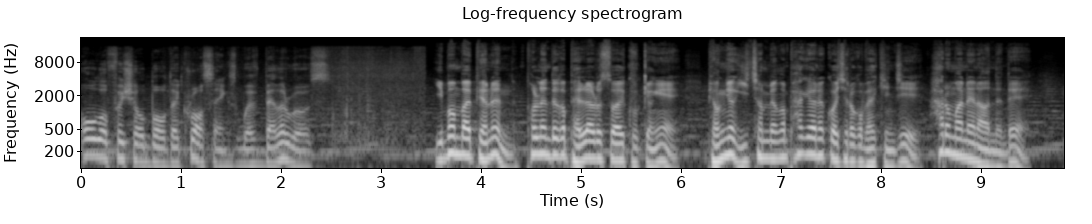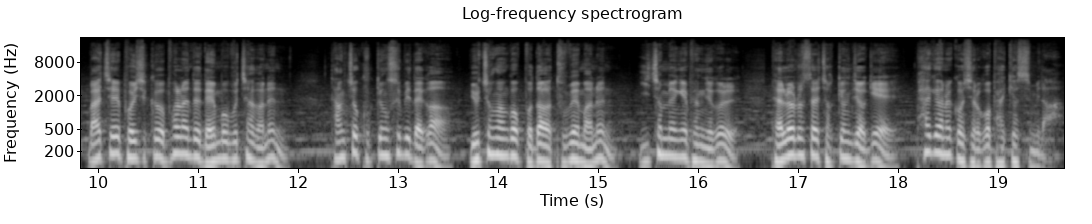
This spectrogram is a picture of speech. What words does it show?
all official border crossings with Belarus. 이번 발표는 폴란드가 벨라루스와의 국경에 병력 2,000명을 파견할 것이라고 밝힌 지 하루 만에 나왔는데 마체의 보이시크 폴란드 내무부 차관은 당초 국경 수비대가 요청한 것보다 두 배 많은 2,000명의 병력을 벨라루스의 접경 지역에 파견할 것이라고 밝혔습니다.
